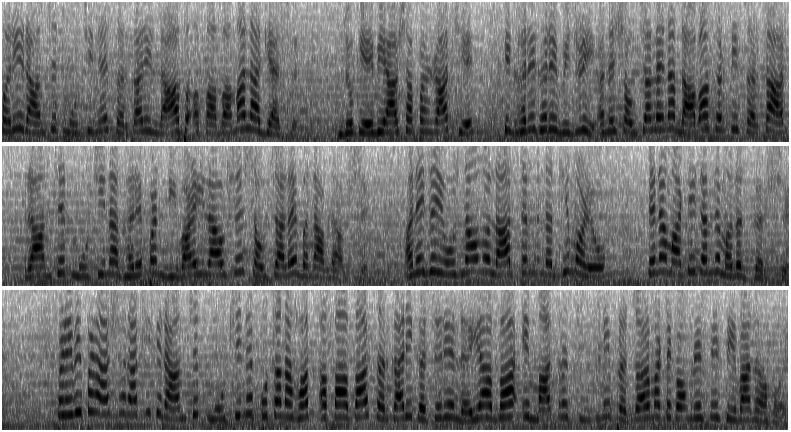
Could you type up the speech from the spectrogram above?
ફરી રામચેત મૂર્તિને સરકારી લાભ અપાવવામાં લાગ્યા છે. જો કે એવી આશા પણ રાખીએ કે ઘરે ઘરે વીજળી અને શૌચાલયના દાવા કરતી સરકાર રામચેત મોચીના ઘરે પણ દિવાળી લાવશે, શૌચાલય બનાવડાવશે. અને જે યોજનાઓનો લાભ તેમને નથી મળ્યો, તેના માટે તેમને મદદ કરશે. પણ એવી પણ આશા રાખી કે રામચેત મોચીને પોતાના હક અપાવવા સરકારી કચેરીએ લઈ આવવા એ માત્ર ચૂંટણી પ્રચાર માટે કોંગ્રેસની સેવા ન હોય.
